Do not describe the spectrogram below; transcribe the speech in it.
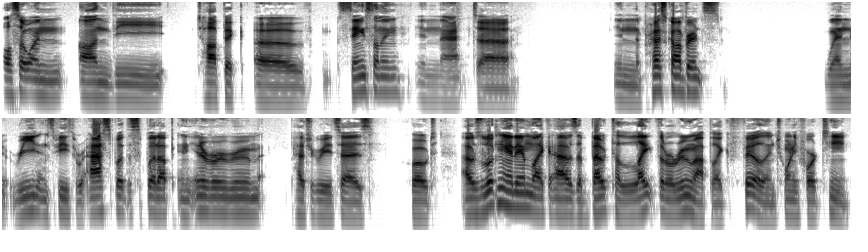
Also, on on the topic of saying something in that uh, in the press conference, when Reed and Spieth were asked about the split up in the interview room, Patrick Reed says, "quote I was looking at him like I was about to light the room up like Phil in 2014."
